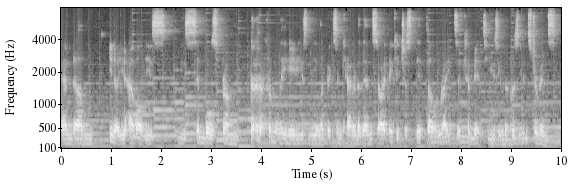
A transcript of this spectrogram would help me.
and um, you know, you have all these these symbols from from the late '80s and the Olympics in Canada. Then, so I think it just it felt right to commit to using those instruments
